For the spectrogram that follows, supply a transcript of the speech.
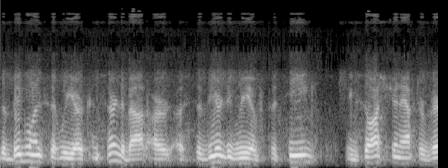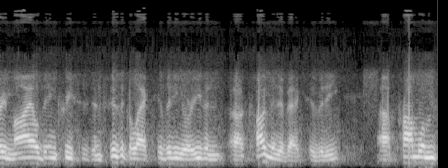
the big ones that we are concerned about are a severe degree of fatigue, exhaustion after very mild increases in physical activity or even uh, cognitive activity, uh, problems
